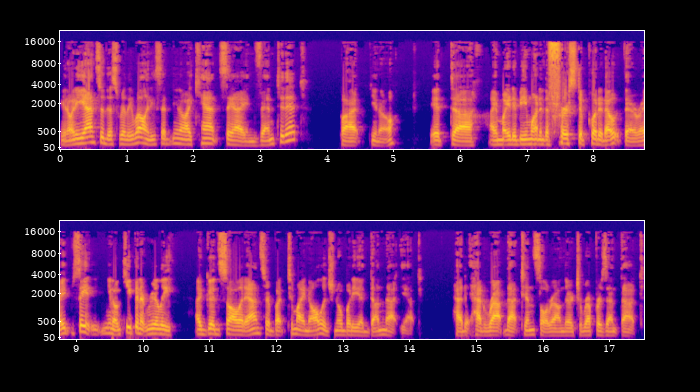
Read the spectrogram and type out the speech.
you know, and he answered this really well. And he said, you know, I can't say I invented it, but, you know, it, uh, I might have been one of the first to put it out there, right? Say, you know, keeping it really a good solid answer. But to my knowledge, nobody had done that yet, had, had wrapped that tinsel around there to represent that,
